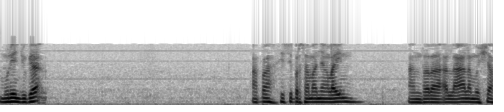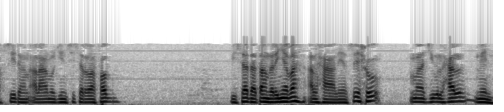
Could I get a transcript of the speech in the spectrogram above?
Kemudian juga apa sisi persamaan yang lain antara al-alamu syakhsi dengan al-alamu jinsi secara lafaz bisa datang darinya apa? Al-hal yasihu maji'ul hal min.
